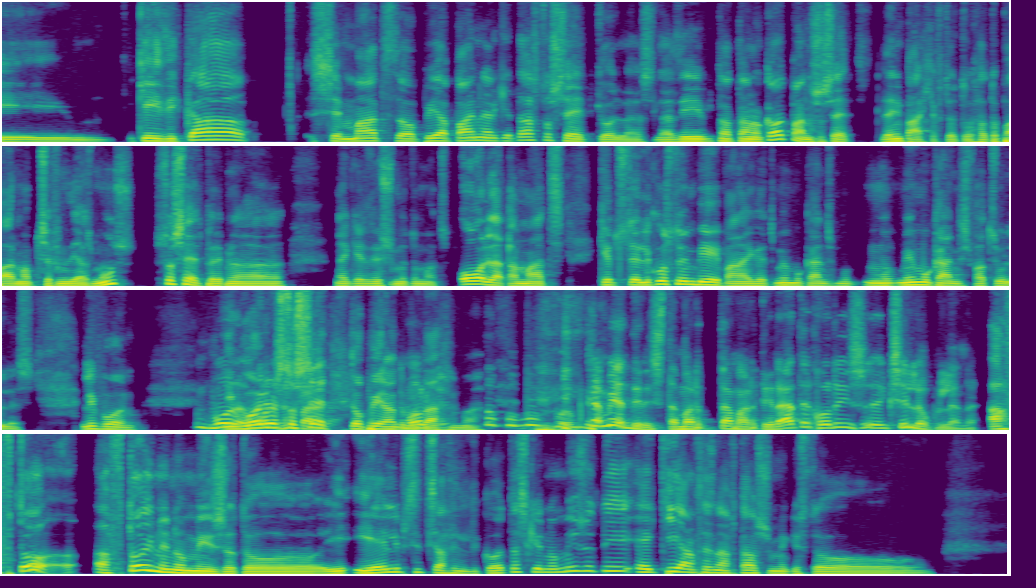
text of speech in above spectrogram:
και ειδικά σε μάτς τα οποία πάνε αρκετά στο σετ κιόλας. Δηλαδή τα, τα νοκάουτ πάνε στο σετ. Δεν υπάρχει αυτό το θα το πάρουμε από τους ευνηδιασμούς. Στο σετ πρέπει να, να κερδίσουμε το μάτς. Όλα τα μάτς. Και τους τελικούς του NBA, Παναγιώτη. Μην μου κάνεις, μη μου κάνεις φατσούλες. Λοιπόν, οι Warriors στο σετ το πήραν το πρωτάθλημα. Καμία αντίρρηση. Τα, τα μαρτυράτε χωρίς ξύλο που λένε. Αυτό, αυτό είναι νομίζω το, η, η έλλειψη της αθλητικότητας και νομίζω ότι εκεί αν θες να φτάσουμε και στο,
